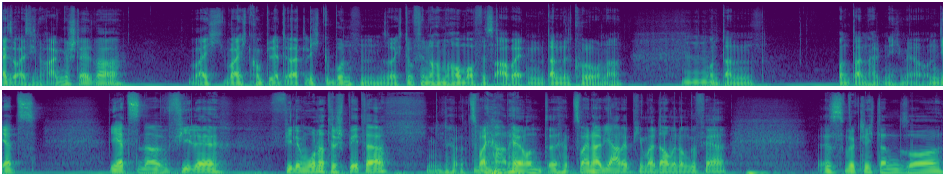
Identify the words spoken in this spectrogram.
also als ich noch angestellt war, war ich, war ich komplett örtlich gebunden. So, ich durfte noch im Homeoffice arbeiten, dann mit Corona. Mhm. Und dann und dann halt nicht mehr. Und jetzt, jetzt viele, viele Monate später, zwei mhm. Jahre und äh, zweieinhalb Jahre, Pi mal Daumen ungefähr, ist wirklich dann so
